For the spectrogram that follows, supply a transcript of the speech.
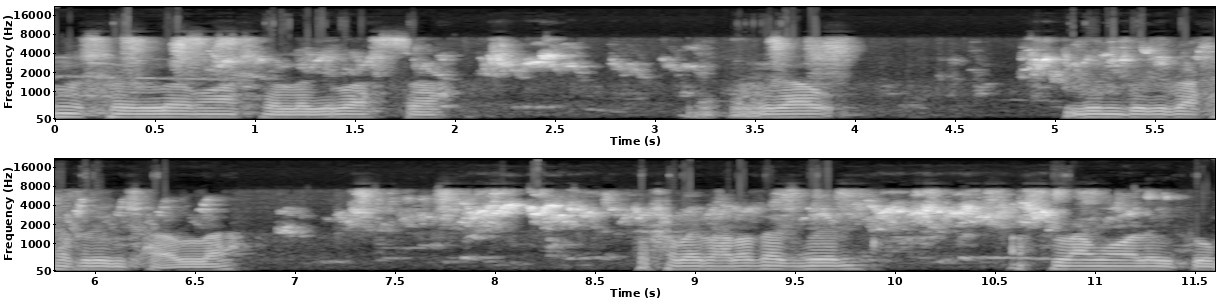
মাশাল্লাহ মাশাল্লাহ যে বাচ্চা। এরাও ডিম তৈরি আশা করি ইনশাআল্লাহ। সবাই ভালো থাকবেন। আসসালামু আলাইকুম।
